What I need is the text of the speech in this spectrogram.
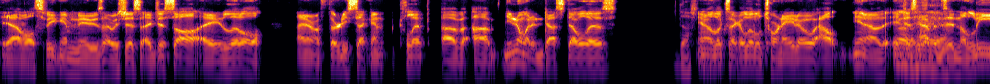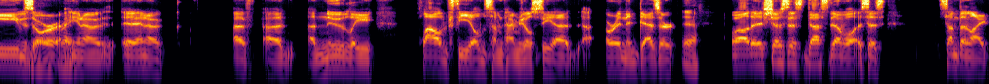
Yeah. Well, speaking of news, I was just I just saw a little I don't know thirty second clip of um, you know what a dust devil is. Dust. You know, it looks like a little tornado out. You know, it Oh, just yeah, happens yeah. in the leaves Yeah, or right. you know in a a, a a newly plowed field. Sometimes you'll see a or in the desert. Yeah. Well, it shows this dust devil. It says something like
